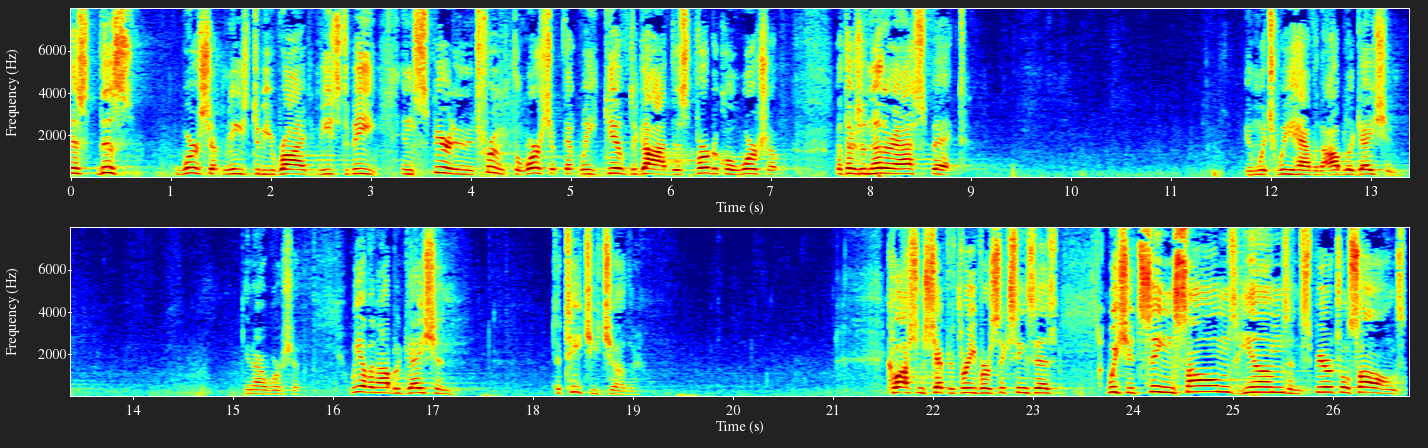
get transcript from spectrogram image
this, this worship needs to be right. It needs to be in spirit and in truth, the worship that we give to God, this vertical worship. But there's another aspect in which we have an obligation in our worship. We have an obligation to teach each other. Colossians chapter 3 verse 16 says, we should sing psalms, hymns, and spiritual songs.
